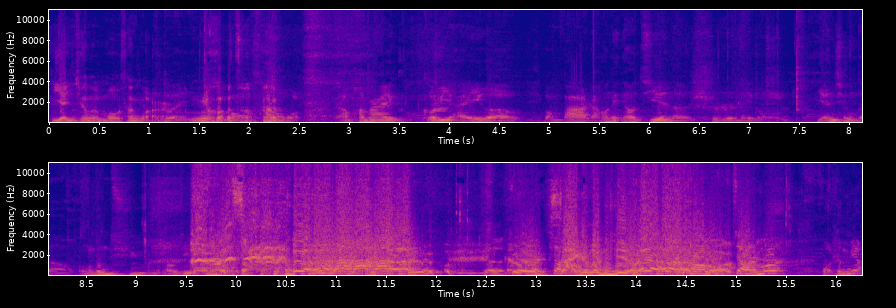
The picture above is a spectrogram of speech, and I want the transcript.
延庆的某餐馆儿，对，嗯我操，餐馆儿，然后旁边还隔壁还有一个网吧，然后那条街呢是那种延庆的红灯区一条街，就 各 叫下一个问题，叫什么火神庙，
